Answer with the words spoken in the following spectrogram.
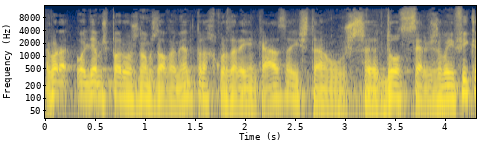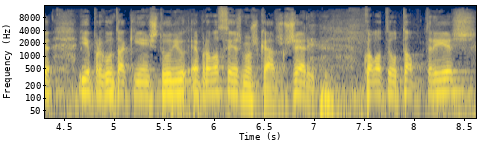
Agora olhamos para os nomes novamente para recordarem em casa. E estão os 12 sérvios do Benfica. E a pergunta aqui em estúdio é para vocês, meus caros. Rogério, qual é o teu top 3,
